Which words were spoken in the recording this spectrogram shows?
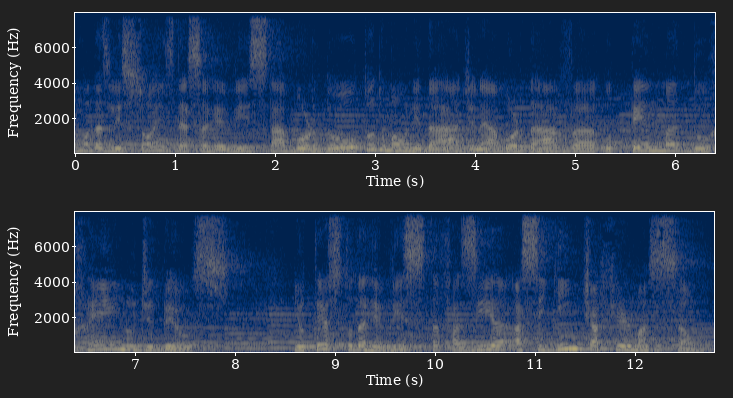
uma das lições dessa revista abordou toda uma unidade, né? abordava o tema do reino de Deus. E o texto da revista fazia a seguinte afirmação:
